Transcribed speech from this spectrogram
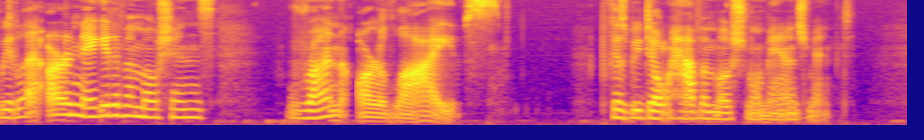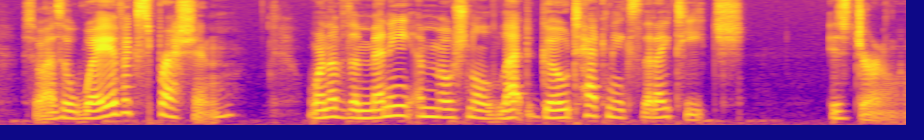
We let our negative emotions run our lives because we don't have emotional management. So, as a way of expression, one of the many emotional let go techniques that I teach is journaling.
